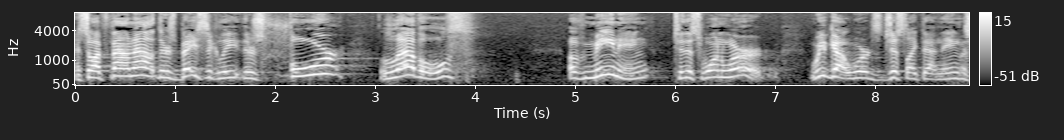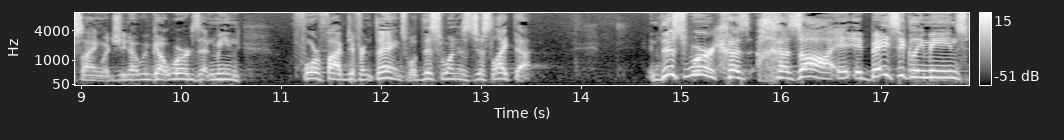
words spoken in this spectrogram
And so I found out there's basically, there's four levels of meaning to this one word. We've got words just like that in the English language. You know, we've got words that mean four or five different things. Well, this one is just like that. And this word, chazah, it, it basically means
